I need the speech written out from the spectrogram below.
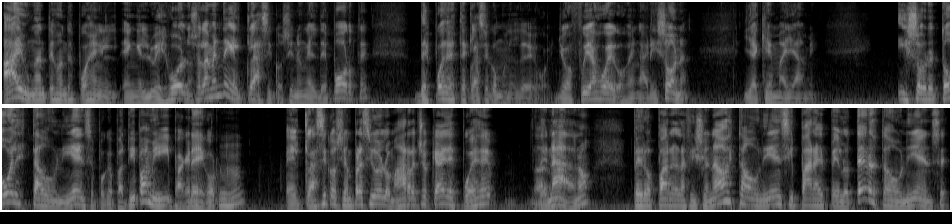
Hay un antes y un después en el, en el béisbol, no solamente en el clásico, sino en el deporte, después de este clásico mundial de béisbol. Yo fui a juegos en Arizona y aquí en Miami. Y sobre todo el estadounidense, porque para ti, para mí y para Gregor, el clásico siempre ha sido lo más arrecho que hay después de, de nada, ¿no? Pero para el aficionado estadounidense y para el pelotero estadounidense,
